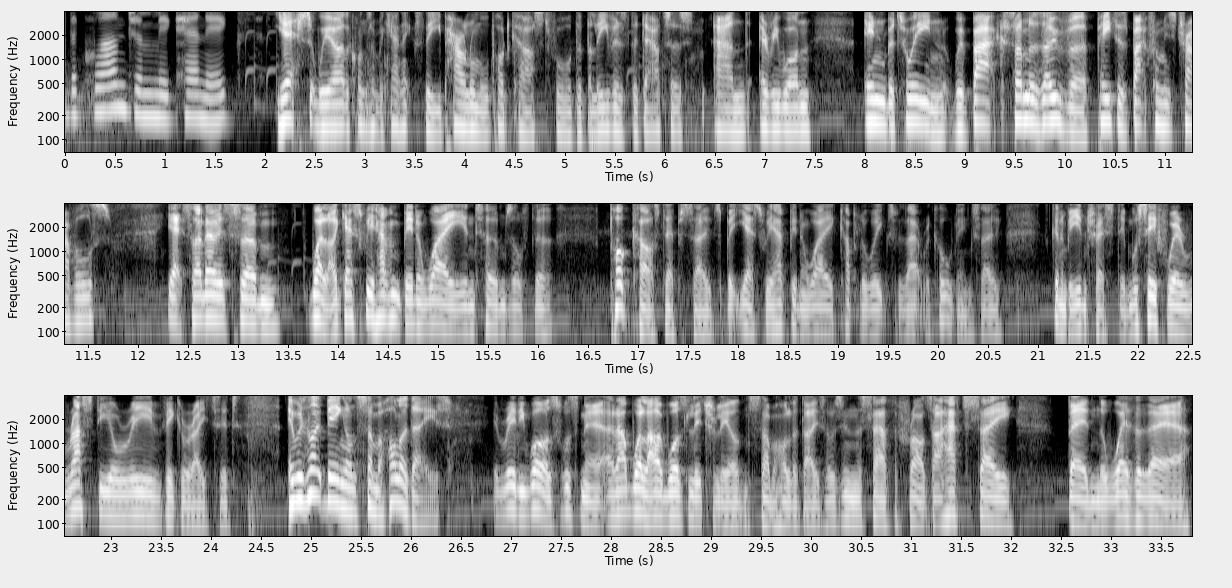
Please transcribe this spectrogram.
Are the quantum mechanics? Yes, we are the Quantum Mechanics, the paranormal podcast for the believers, the doubters, and everyone in between. We're back. Summer's over. Peter's back from his travels. Yes, I know it's um well, I guess we haven't been away in terms of the podcast episodes, but yes, we have been away a couple of weeks without recording, so it's going to be interesting. We'll see if we're rusty or reinvigorated. It was like being on summer holidays. It really was, wasn't it? And I, well, I was literally on summer holidays. I was in the south of France. I have to say, Ben, the weather there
